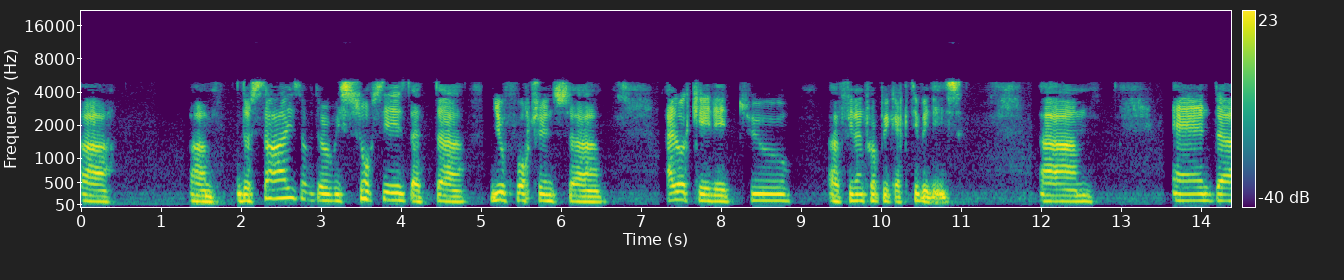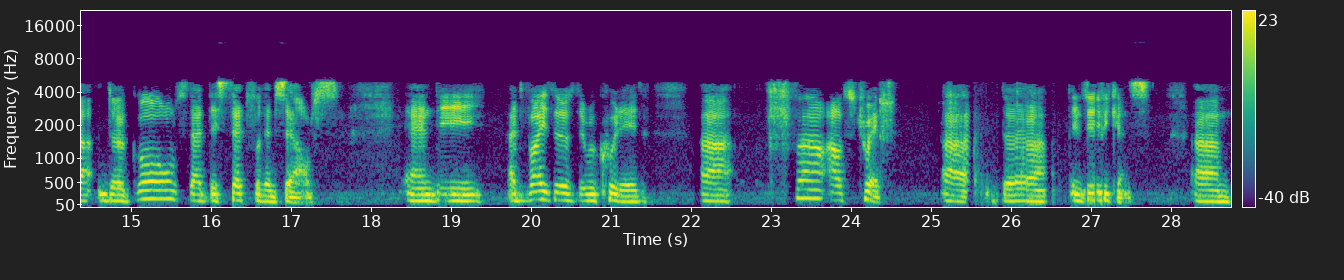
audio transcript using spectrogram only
uh, um, the size of the resources that uh, New Fortunes allocated to philanthropic activities um, and uh, the goals that they set for themselves and the advisors they recruited uh, far outstripped uh, the significance um,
